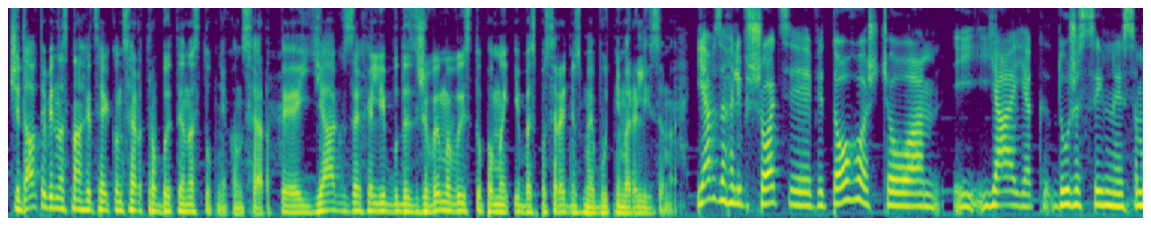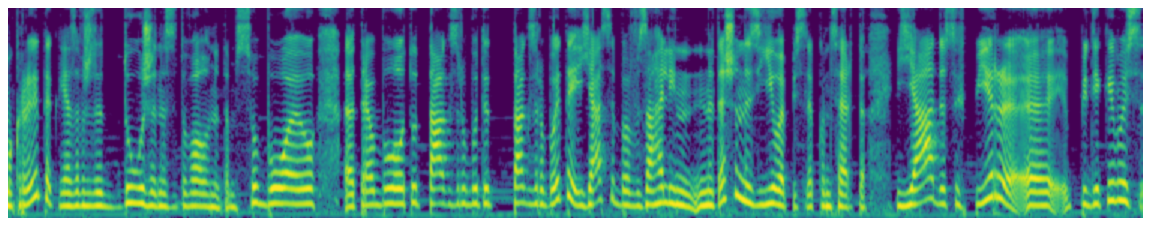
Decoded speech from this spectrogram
Чи дав тобі наснаги цей концерт робити наступні концерти? Як взагалі буде з живими виступами і безпосередньо з майбутніми релізами? Я взагалі в шоці від того, що я, як дуже сильний самокритик, я завжди дуже незадоволена там собою. Е, Треба було тут так зробити, так зробити. Я себе взагалі не те, що не з'їла після концерту. Я до сих пір е, під якимось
